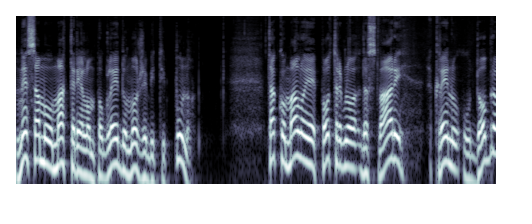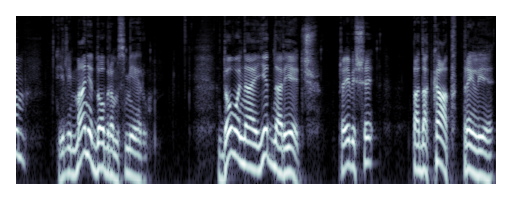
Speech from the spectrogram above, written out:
ne samo u materijalnom pogledu, može biti puno. Tako malo je potrebno da stvari krenu u dobrom ili manje dobrom smjeru. Dovoljna je jedna riječ, previše, pa da kap prelije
